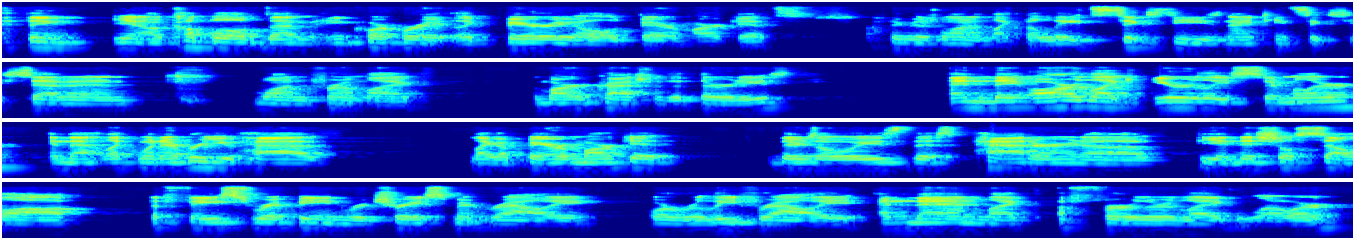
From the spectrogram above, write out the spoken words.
I think you know a couple of them incorporate like very old bear markets. I think there's one in like the late 60s, 1967 one from like the market crash of the 30s and they are like eerily similar in that like whenever you have like a bear market there's always this pattern of the initial sell off the face ripping retracement rally or relief rally and then like a further leg lower.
